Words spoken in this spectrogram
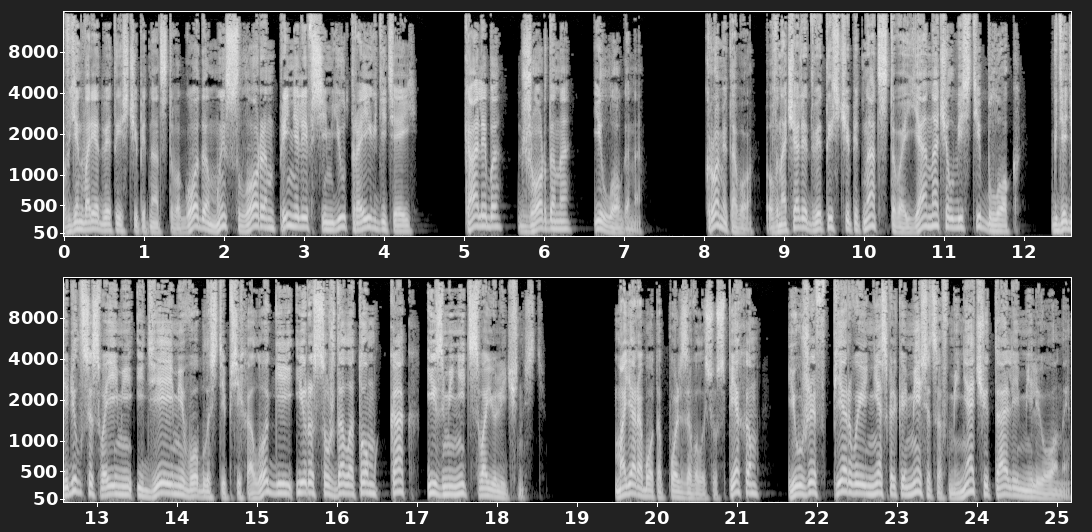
В январе 2015 года мы с Лорен приняли в семью троих детей — Калиба, Джордана и Логана. Кроме того, в начале 2015 я начал вести блог, где делился своими идеями в области психологии и рассуждал о том, как изменить свою личность. Моя работа пользовалась успехом, и уже в первые несколько месяцев меня читали миллионы.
